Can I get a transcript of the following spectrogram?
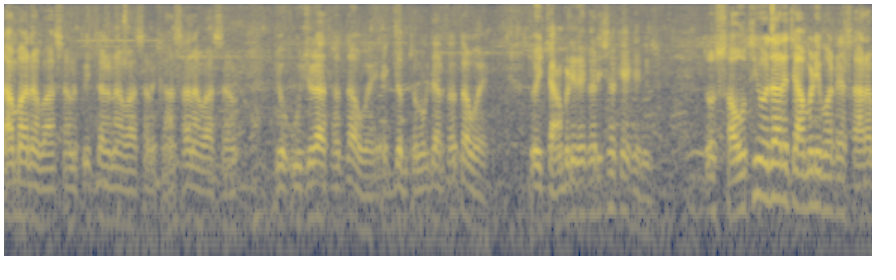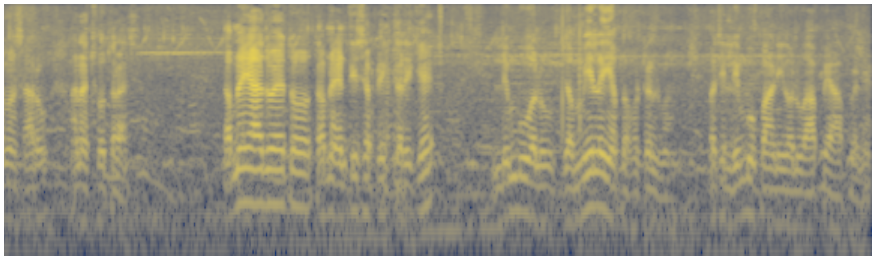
તાંબાના વાસણ, પિત્તળના વાસણ કાંસાના વાસણ જો ઉજળા થતા હોય, એકદમ ચમકદાર થતા હોય, તો એ ચામડીને કરી શકે કે નહીં? તો સૌથી વધારે ચામડી માટે સારામાં સારું આના છોતરા છે. તમને યાદ હોય તો તમને એન્ટિસેપ્ટિક તરીકે લીંબુ વાળું જમી લઈએ આપણે હોટલમાં. પછી લીંબુ પાણી વાળું આપે આપણને,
